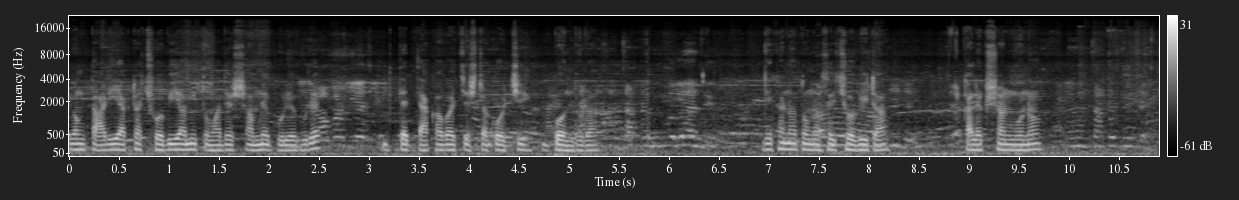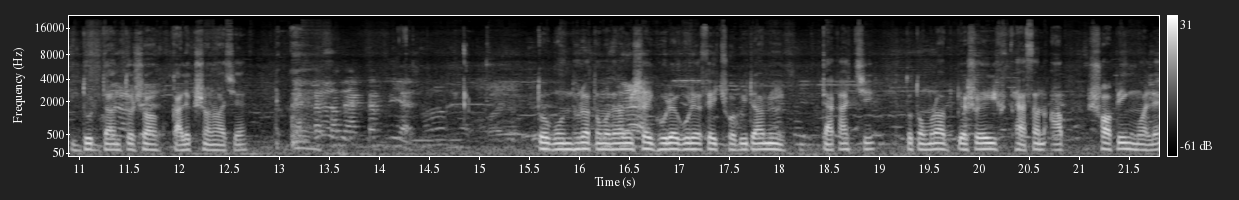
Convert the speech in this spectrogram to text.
এবং তারই একটা ছবি আমি তোমাদের সামনে ঘুরে ঘুরে দেখাবার চেষ্টা করছি, বন্ধুরা। দেখে তোমরা সেই ছবিটা, কালেকশনগুলো। দুর্দান্ত সব কালেকশন আছে। তো বন্ধুরা, তোমাদের আমি সেই ঘুরে ঘুরে সেই ছবিটা আমি দেখাচ্ছি। তো তোমরা এসো এই ফ্যাশন আপ শপিং মলে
